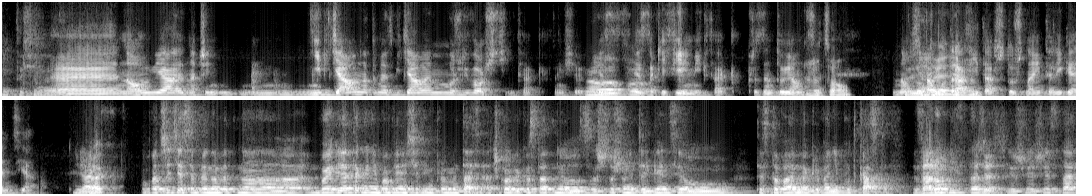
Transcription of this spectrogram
Jak to się nazywa? E, no ja, znaczy nie widziałem, natomiast widziałem możliwości, tak? W sensie No, jest, po- jest taki filmik, tak, prezentujący. Że co? No To co ja potrafi ta sztuczna inteligencja. Jak, tak? Popatrzycie sobie nawet na. Bo ja tego nie bawiłem się w implementacji, aczkolwiek ostatnio ze sztuczną inteligencją testowałem nagrywanie podcastów. Zarąbista rzecz. Już, już jest ta,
